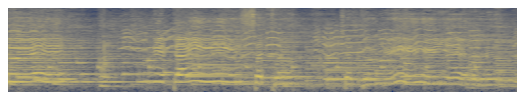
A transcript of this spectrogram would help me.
တွေနေ့တိုင်းစက်တုံစက်တုံရဲ့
